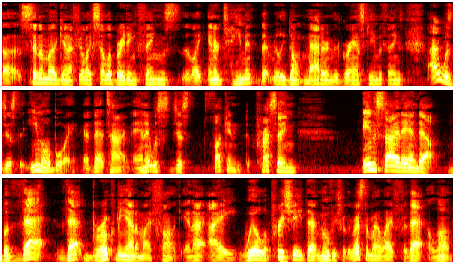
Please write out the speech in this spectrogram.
uh, cinema again. I feel like celebrating things like entertainment that really don't matter in the grand scheme of things. I was just an emo boy at that time, and it was just fucking depressing inside and out. But that that broke me out of my funk, and I, I will appreciate that movie for the rest of my life for that alone.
